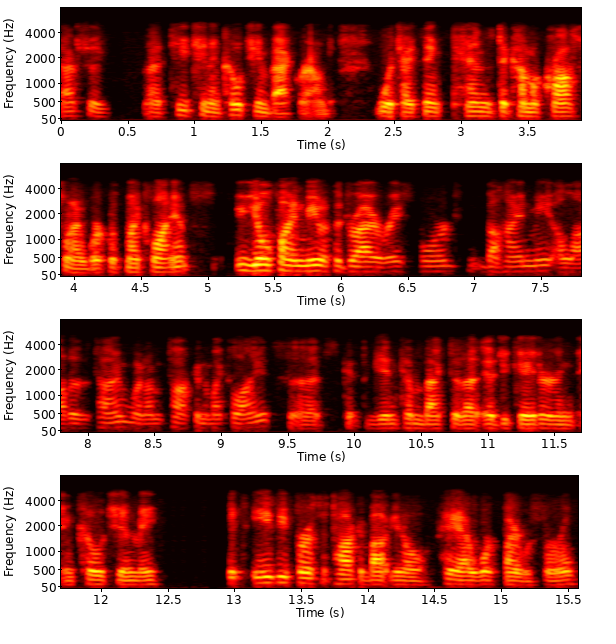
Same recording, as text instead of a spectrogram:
actually uh, teaching and coaching background, which I think tends to come across when I work with my clients. You'll find me with a dry erase board behind me a lot of the time when I'm talking to my clients. Uh, it's again come back to that educator and, and coach in me. It's easy for us to talk about, you know, hey, I work by referral,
